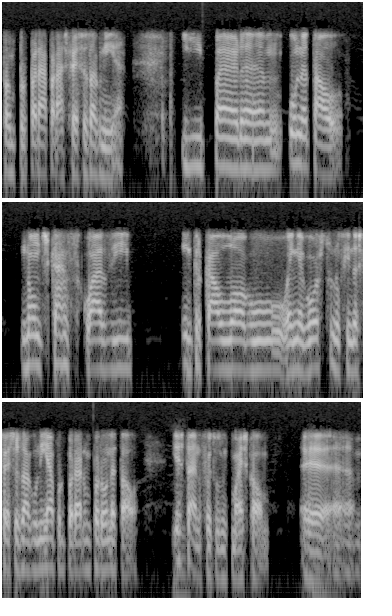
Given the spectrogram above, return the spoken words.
para me preparar para as festas da agonia. E para um, o Natal não descanso quase e intercalo logo em agosto, no fim das festas da agonia, a preparar-me para o Natal. Este ano foi tudo muito mais calmo. Uh,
